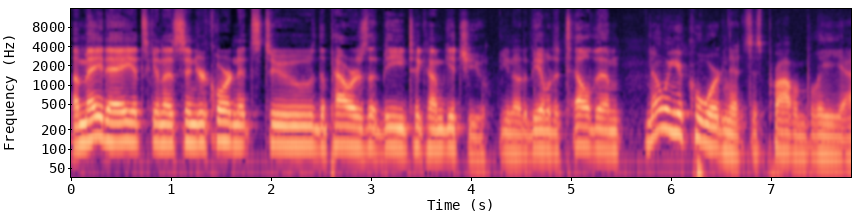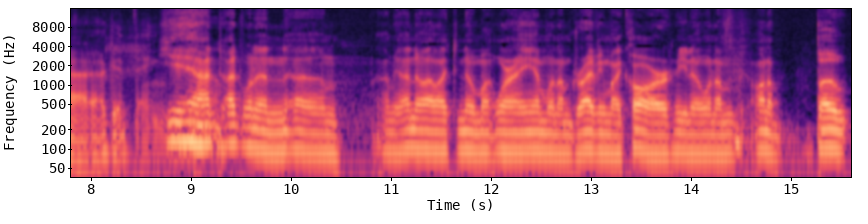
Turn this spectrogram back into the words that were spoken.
a mayday, it's going to send your coordinates to the powers that be to come get you. You know, to be able to tell them. Knowing your coordinates is probably uh, a good thing. Yeah, I'd, I'd want to. Um, I mean, I know I like to know my, where I am when I'm driving my car. You know, when I'm on a boat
